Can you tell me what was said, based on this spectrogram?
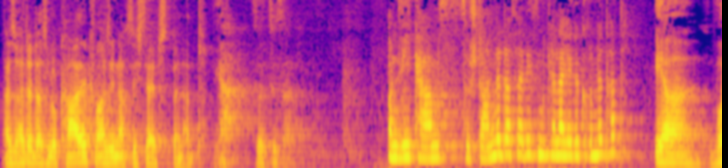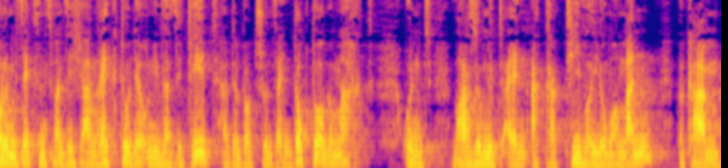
Also hat er das Lokal quasi nach sich selbst benannt. Ja, sozusagen. Und wie kam es zustande, dass er diesen Keller hier gegründet hat? Er wurde mit 26 Jahren Rektor der Universität, hatte dort schon seinen Doktor gemacht und war somit ein attraktiver junger Mann, bekam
